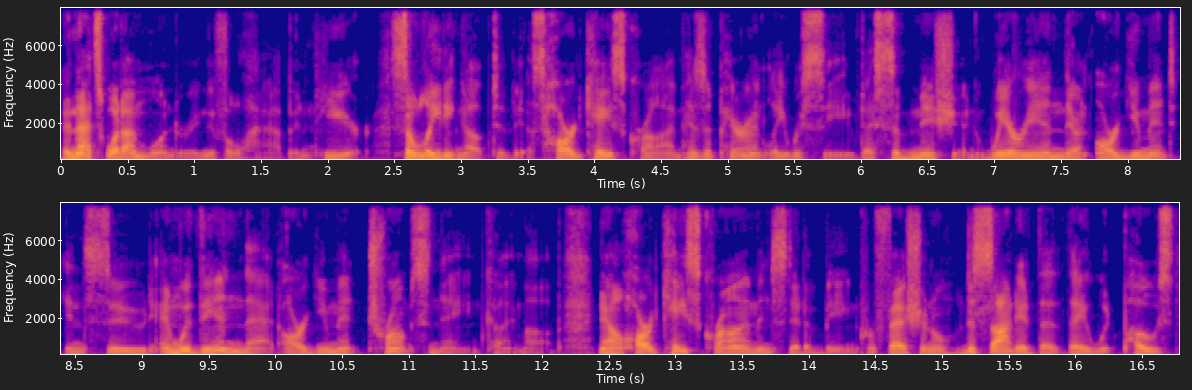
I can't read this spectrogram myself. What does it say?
And that's what I'm wondering if it'll happen here. So, leading up to this, Hard Case Crime has apparently received a submission wherein an argument ensued, and within that argument, Trump's name came up. Now, Hard Case Crime, instead of being professional, decided that they would post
